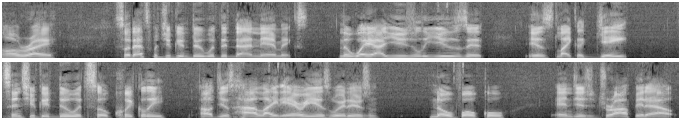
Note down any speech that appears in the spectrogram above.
All right. So that's what you can do with the dynamics. The way I usually use it is like a gate. Since you can do it so quickly, I'll just highlight areas where there's no vocal and just drop it out.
